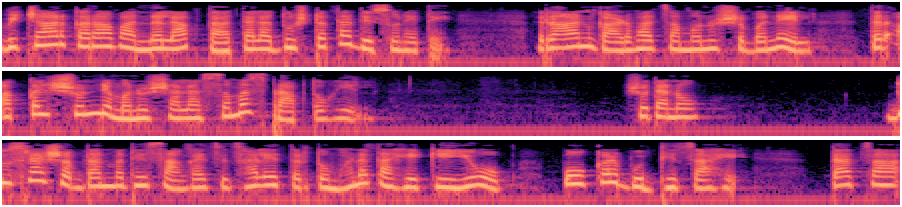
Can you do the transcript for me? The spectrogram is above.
विचार करावा न लागता त्याला दुष्टता दिसून येते. रान गाढवाचा मनुष्य बनेल तर अक्कल शून्य मनुष्याला समज प्राप्त होईल. श्रोत्यानो दुसऱ्या शब्दांमध्ये सांगायचे झाले तर तो म्हणत आहे की योब पोकळ बुद्धीचा आहे. त्याचा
